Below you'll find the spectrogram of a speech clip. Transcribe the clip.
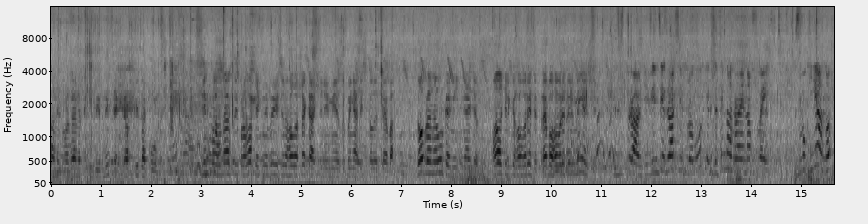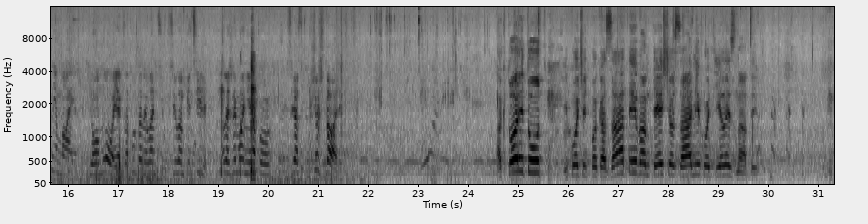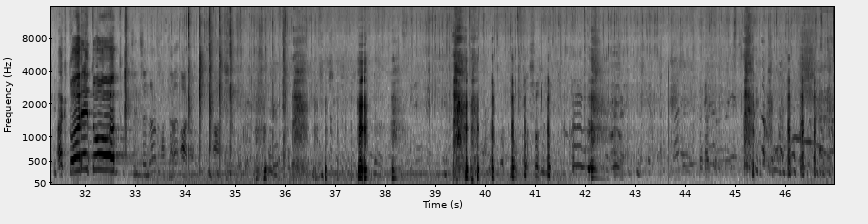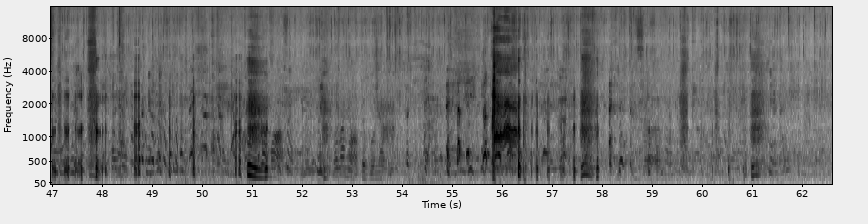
я незважаю на такі дрібниці, як крапки та коми. Він погнав свій пролог, як невирішеного лошака, що не вміє зупинятись, коли треба. Добра наука, мій князю. Мало тільки говорити, треба говорити вміючи. Справді, він зіграв свій пролог, як дитина грає на флейті. Звук є, а нот немає. Його мова, як заплутаний ланцюг, всі ламки цілі, але ж нема ніякого зв'язку. Що ж далі? Актори тут і хочуть показати вам те, що самі хотіли знати. Актори тут!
